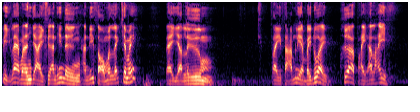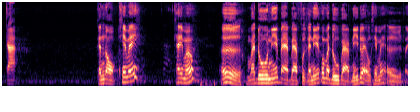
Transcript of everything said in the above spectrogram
ปีกแรกมันอันใหญ่คืออันที่หนึ่งอันที่สองมันเล็กใช่ไหมแต่อย่าลืม ใส่สามเหลี่ยมไปด้วย เพื่อใส่อะไรกะกระหนกใช่ไหมใช่ไหมย เออ มาดูนี้แบบแบบฝึกอันนี้ก็มาดูแบบนี้ด้วยโอเคไหมเออใส่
